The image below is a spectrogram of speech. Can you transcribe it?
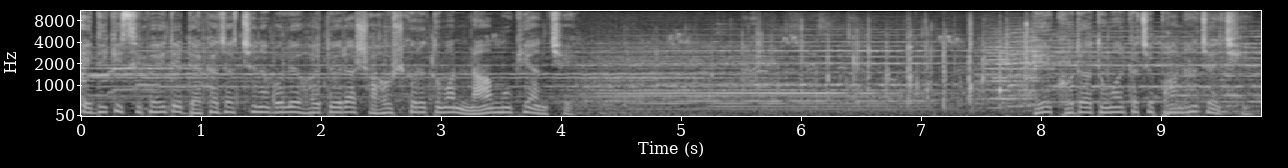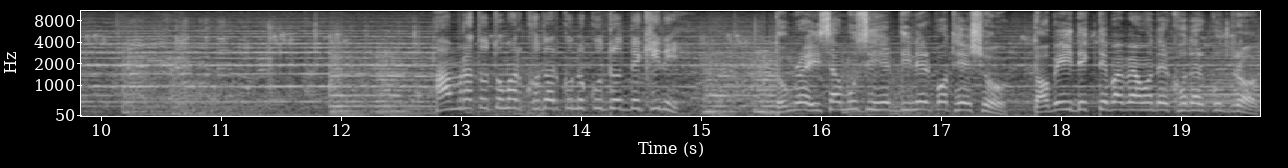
এদিকে সিপাহীদের দেখা যাচ্ছে না বলে হয়তো এরা সাহস করে তোমার নাম মুখে আনছে। হে খোদা তোমার কাছে পানা চাইছি। আমরা তো তোমার খোদার কোনো কুদরত দেখিনি। তোমরা ঈসা মুসিহের দিনের পথে এসো তবেই দেখতে পাবে আমাদের খোদার কুদরত।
